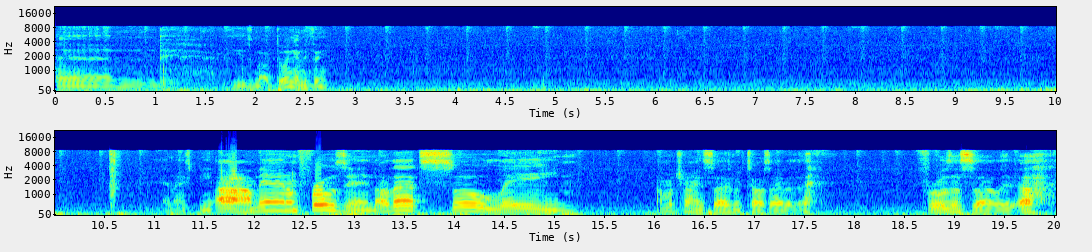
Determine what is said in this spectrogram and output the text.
And he's not doing anything. And ice beam. Ah, man, I'm frozen. Oh, that's so lame. I'm to try and seismic toss out of that. Frozen solid. Ah,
